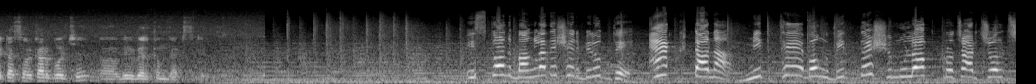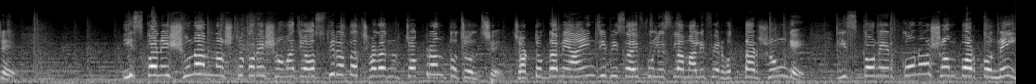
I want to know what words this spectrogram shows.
এটা সরকার বলছে we welcome that step ISKCON বাংলাদেশের বিরুদ্ধে এক টানা মিথ্যে এবং বিদ্বেষমূলক প্রচার চলছে। ইসকনের সুনাম নষ্ট করে সমাজে অস্থিরতা ছড়ানোর চক্রান্ত চলছে। চট্টগ্রামে আইনজীবী সাইফুল ইসলাম আলিফের হত্যার সঙ্গে ইসকনের কোনো সম্পর্ক নেই।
